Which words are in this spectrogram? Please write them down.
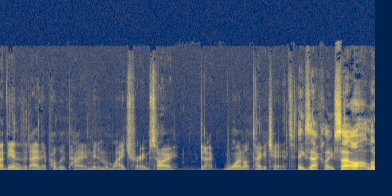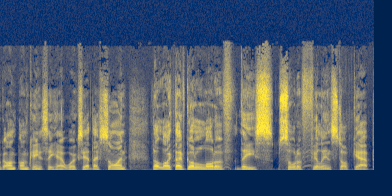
at the end of the day, they're probably paying minimum wage for him. So, you know, why not take a chance? Exactly. So, oh, look, I'm, I'm keen to see how it works out. They've signed that, like, they've got a lot of these sort of fill in stopgap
